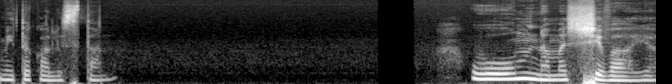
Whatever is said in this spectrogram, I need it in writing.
మీతో కలుస్తాను. ఓం నమ శివాయ.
